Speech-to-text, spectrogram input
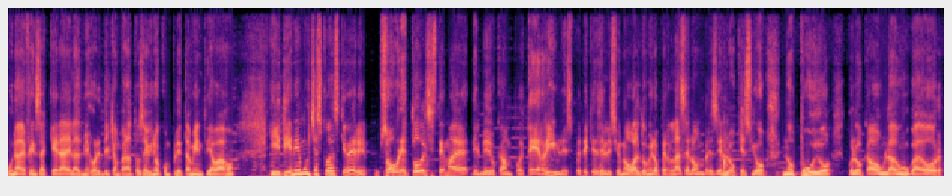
Una defensa que era de las mejores del campeonato se vino completamente abajo y tiene muchas cosas que ver, sobre todo el sistema de- del medio campo, terrible. Después de que se lesionó Baldomero Perlaza, el hombre se enloqueció, no pudo, colocaba a un lado un jugador,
